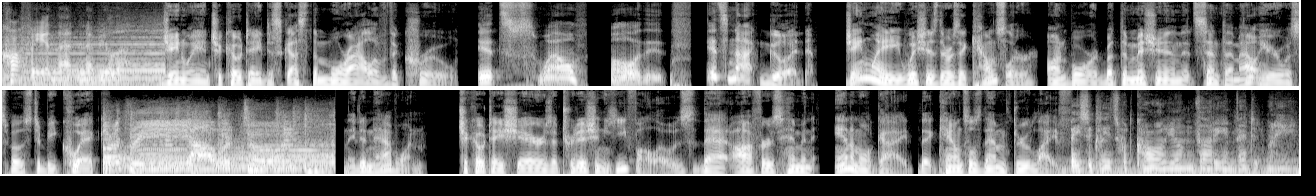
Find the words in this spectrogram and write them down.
coffee in that nebula. Janeway and Chakotay discuss the morale of the crew. It's, well, well, it's not good. Janeway wishes there was a counselor on board, but the mission that sent them out here was supposed to be quick. For a three hour tour. They didn't have one. Chakotay shares a tradition he follows that offers him an animal guide that counsels them through life. Basically, it's what Carl Jung thought he invented when he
